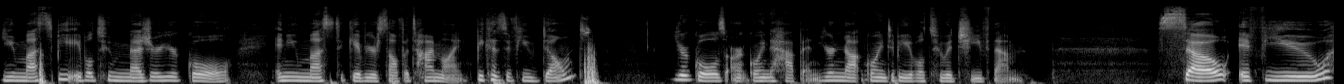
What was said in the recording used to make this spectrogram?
you must be able to measure your goal and you must give yourself a timeline because if you don't, your goals aren't going to happen. You're not going to be able to achieve them. So, if you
